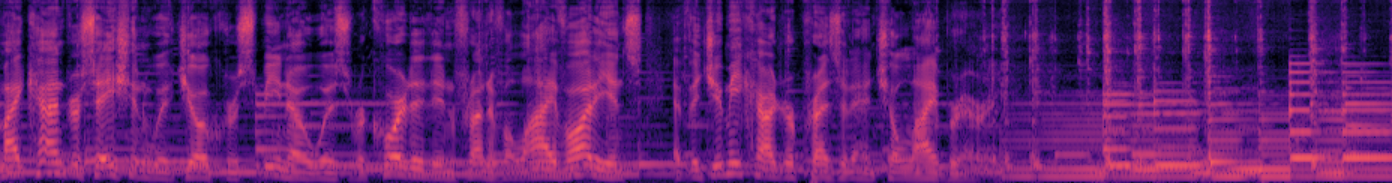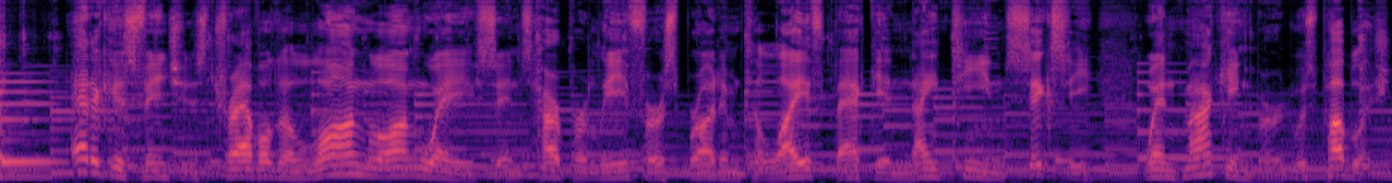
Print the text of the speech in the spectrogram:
My conversation with Joe Crespino was recorded in front of a live audience at the Jimmy Carter Presidential Library. Atticus Finch has traveled a long, long way since Harper Lee first brought him to life back in 1960 when Mockingbird was published,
